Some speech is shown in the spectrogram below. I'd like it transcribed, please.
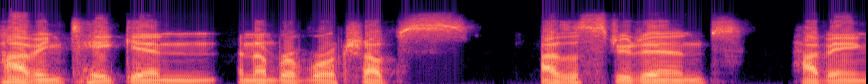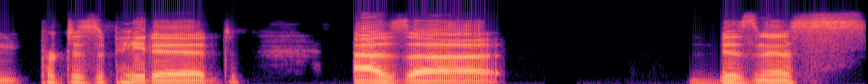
having taken a number of workshops as a student, having participated as a business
